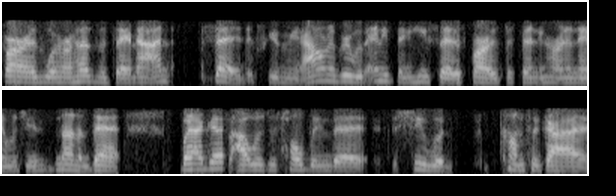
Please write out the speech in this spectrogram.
far as what her husband said. Now I said, excuse me, I don't agree with anything he said as far as defending her in the name of Jesus. None of that. But I guess I was just hoping that she would come to God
